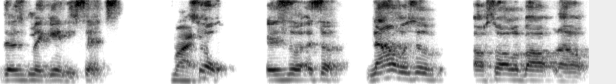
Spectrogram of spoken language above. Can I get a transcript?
doesn't make any sense. Right. So it's a, it's a now it's a it's all about now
